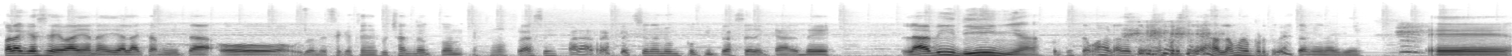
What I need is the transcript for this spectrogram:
para que se vayan ahí a la camita o donde sea que estén escuchando con estas dos frases para reflexionar un poquito acerca de la vidiña, porque estamos hablando también en portugués, hablamos en portugués también aquí. Eh,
